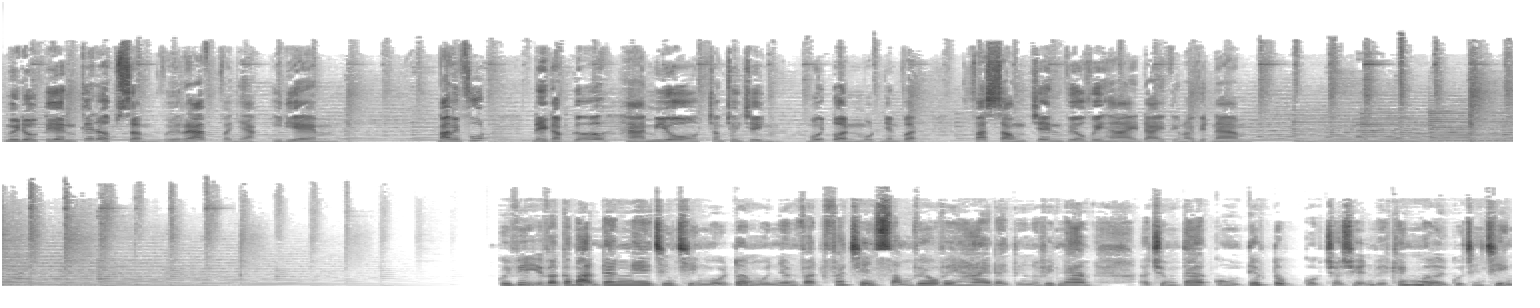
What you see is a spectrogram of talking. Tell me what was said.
Người đầu tiên kết hợp sẩm với rap và nhạc EDM 30 phút để gặp gỡ Hà Mio trong chương trình Mỗi tuần một nhân vật phát sóng trên VOV2 Đài Tiếng Nói Việt Nam. Quý vị và các bạn đang nghe chương trình Mỗi tuần một nhân vật phát trên sóng VOV2 Đài tiếng nói Việt Nam. Ờ, chúng ta cùng tiếp tục cuộc trò chuyện với khách mời của chương trình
